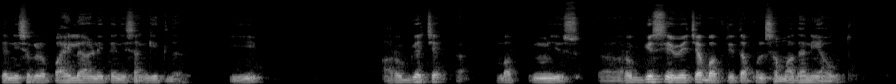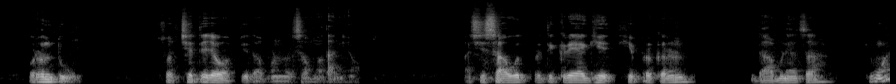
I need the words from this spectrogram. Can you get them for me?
त्यांनी सगळं पाहिलं आणि त्यांनी सांगितलं की आरोग्याच्या बाब म्हणजे आरोग्यसेवेच्या बाबतीत आपण समाधानी आहोत. परंतु स्वच्छतेच्या बाबतीत आपण समाधानी आहोत. अशी सावध प्रतिक्रिया घेत हे प्रकरण दाबण्याचा किंवा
